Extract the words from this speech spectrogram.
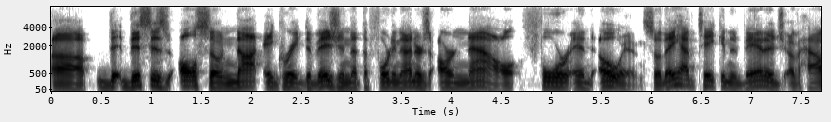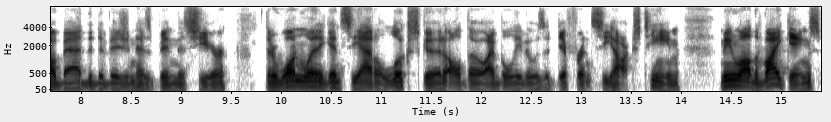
Uh, th- this is also not a great division that the 49ers are now 4 and 0 in. So they have taken advantage of how bad the division has been this year. Their one win against Seattle looks good, although I believe it was a different Seahawks team. Meanwhile, the Vikings,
